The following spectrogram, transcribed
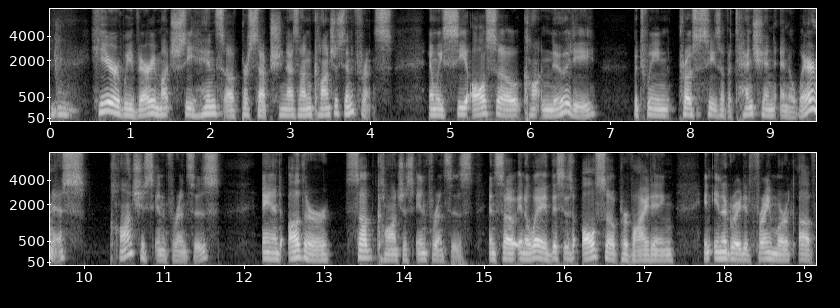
mm -hmm. here we very much see hints of perception as unconscious inference and we see also continuity between processes of attention and awareness, conscious inferences, and other subconscious inferences. And so in a way, this is also providing an integrated framework of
